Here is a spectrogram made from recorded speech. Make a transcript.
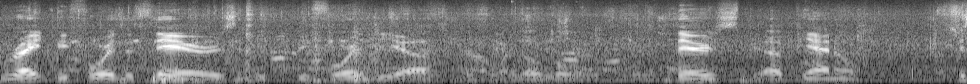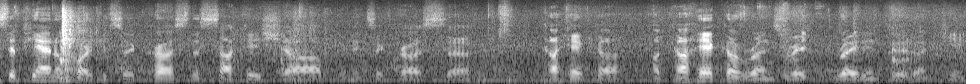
right before the Thayer's and be- before the, uh, the local there's a piano. It's a piano park. It's across the sake shop and it's across uh, Kaheka. Uh, Kaheka runs right right into it on King.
